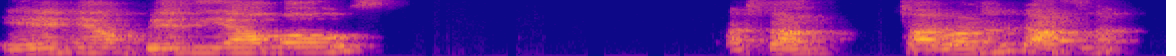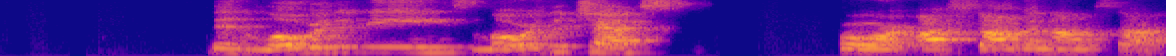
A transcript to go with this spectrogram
Inhale, bend the elbows. Ashtanga Chaturanga Dandasana. Then lower the knees, lower the chest for Ashtanga Namaskara.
